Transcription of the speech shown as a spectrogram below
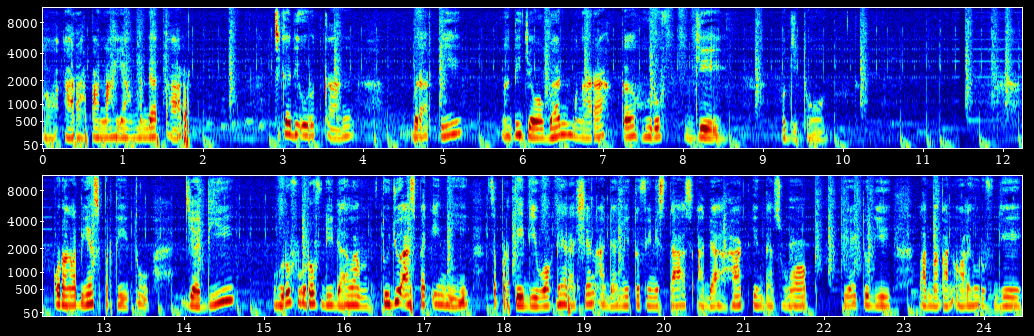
uh, arah panah yang mendatar. Jika diurutkan berarti nanti jawaban mengarah ke huruf G. Begitu. Kurang lebihnya seperti itu. Jadi huruf-huruf di dalam tujuh aspek ini seperti di work direction ada need to finish task, ada hard intense work yaitu dilambangkan oleh huruf G,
